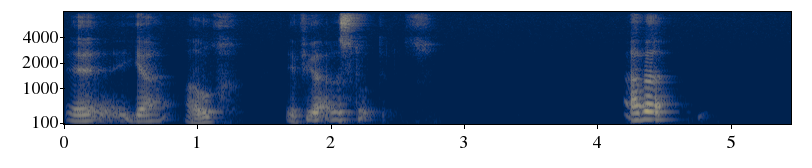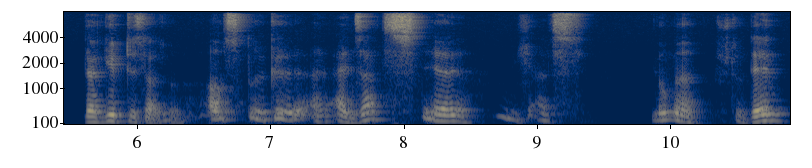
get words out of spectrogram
äh, ja auch für Aristoteles. Aber da gibt es also Ausdrücke, ein Satz, der mich als junger Student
